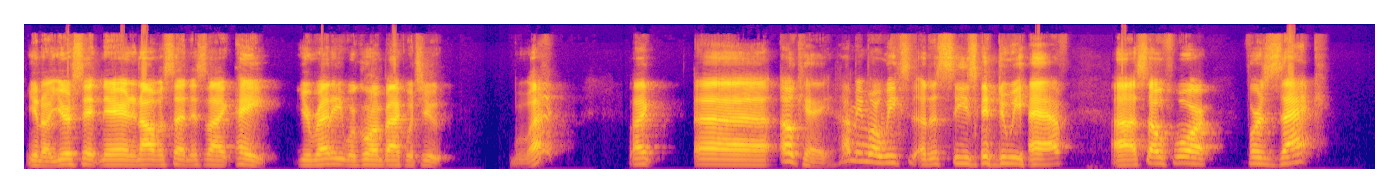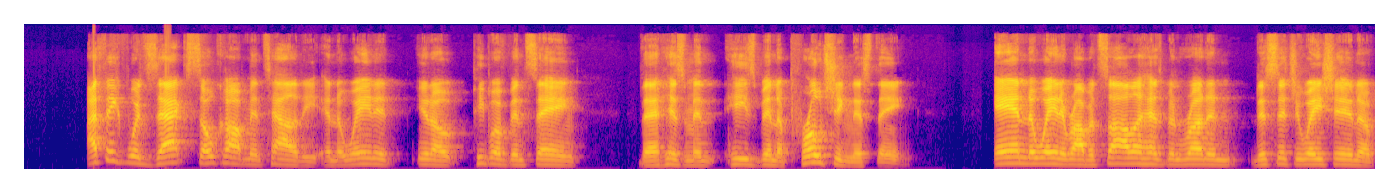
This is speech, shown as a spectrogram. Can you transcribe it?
you know you're sitting there, and then all of a sudden it's like, hey, you ready? We're going back with you. What? Like, uh, okay, how many more weeks of this season do we have? Uh, so for for Zach, I think with Zach's so-called mentality and the way that you know people have been saying that his men, he's been approaching this thing and the way that Robert Saleh has been running this situation of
